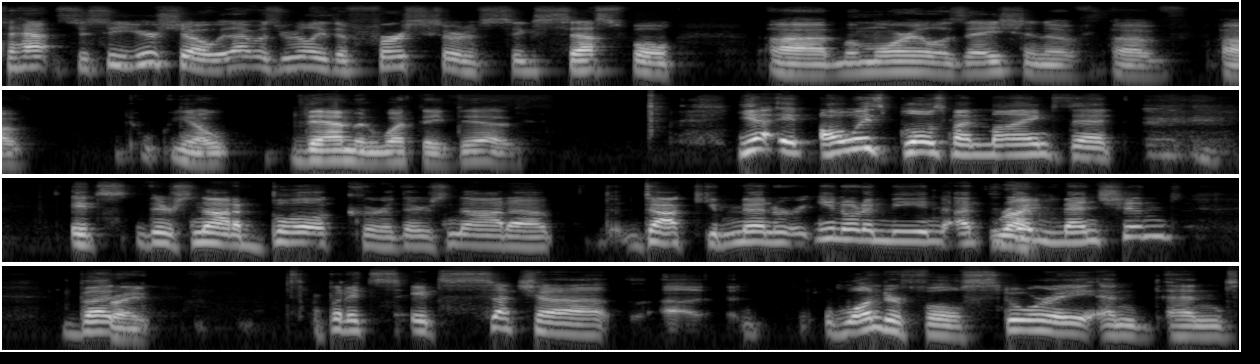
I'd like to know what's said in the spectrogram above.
to have to see your show, that was really the first sort of successful uh, memorialization of of of you know them and what they did. Yeah, it always blows my mind that it's there's not a book or there's not a documentary. You know what I mean? Uh, right. They're mentioned, but right. but it's it's such a, a wonderful story and and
